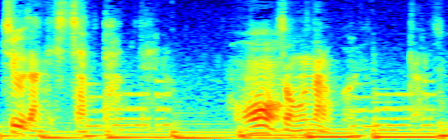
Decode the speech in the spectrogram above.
チューだけしちゃったみたいな。その女の子が言ったんですよ。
